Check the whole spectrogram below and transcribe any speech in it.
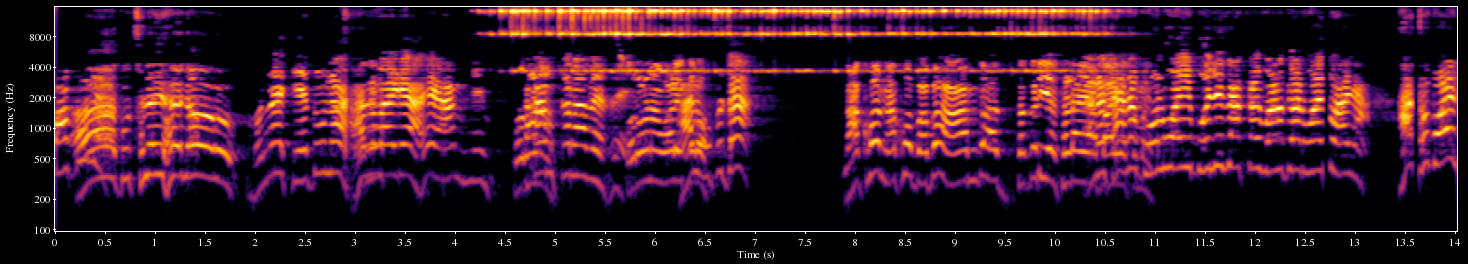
પાકું ને. हाँ कुछ नहीं है जो મને કીધું ના હલવાડ્યા હે આમ ને કામ કરાવે છે કોરોના વાળી હાલ કરો. ઉપજા નાખો નાખો બાબા આમ તો આ સકડીયા અને સડાયા બાયા તારે તમારે. બોલવા ઈ બોલી જા કઈ વળગાડ હોય તો આયા હાથો બોલ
